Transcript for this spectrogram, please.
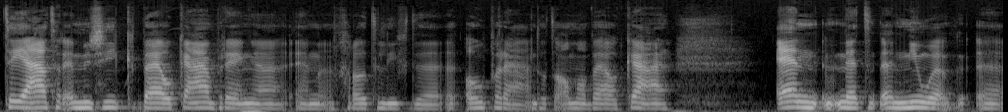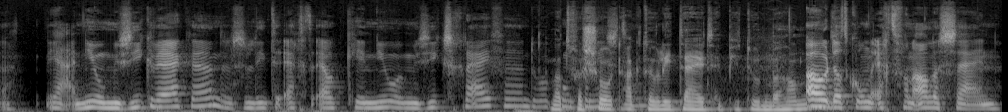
theater en muziek bij elkaar brengen. En een grote liefde, eh, opera, dat allemaal bij elkaar. En met een nieuwe, eh, ja, nieuwe muziekwerken. Dus we lieten echt elke keer nieuwe muziek schrijven. Door Wat voor soort actualiteit heb je toen behandeld? Oh, dat kon echt van alles zijn.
